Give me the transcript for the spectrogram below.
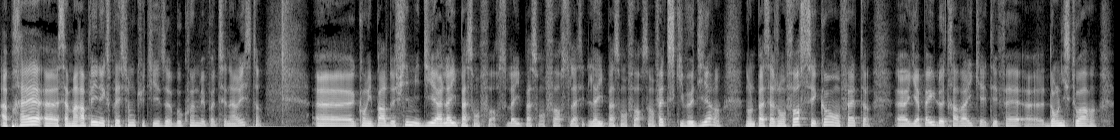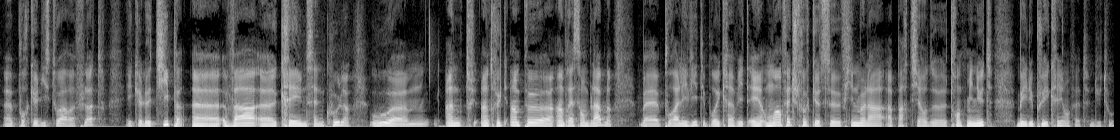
Après ça m'a rappelé une expression qu'utilisent beaucoup de mes potes scénaristes euh, quand il parle de film, il dit ah là il passe en force, là il passe en force, là, là il passe en force. En fait, ce qu'il veut dire dans le passage en force, c'est quand en fait euh, il n'y a pas eu le travail qui a été fait euh, dans l'histoire pour que l'histoire flotte et que le type va créer une scène cool ou un, tru- un truc un peu invraisemblable bah, pour aller vite et pour écrire vite. Et moi en fait je trouve que ce film-là à partir de 30 minutes, bah, il est plus écrit en fait du tout.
